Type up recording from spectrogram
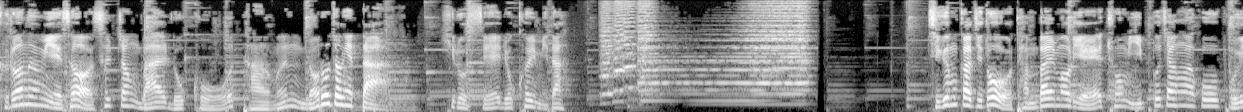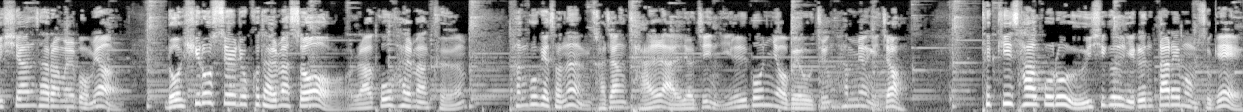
그런 의미에서 슬쩍 말 놓고 다음은 너로 정했다. 히로스의 료코입니다. 지금까지도 단발머리에 좀 이쁘장하고 보이시한 사람을 보면 너 히로스의 료코 닮았어 라고 할 만큼 한국에서는 가장 잘 알려진 일본 여배우 중 한 명이죠. 특히 사고로 의식을 잃은 딸의 몸속에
